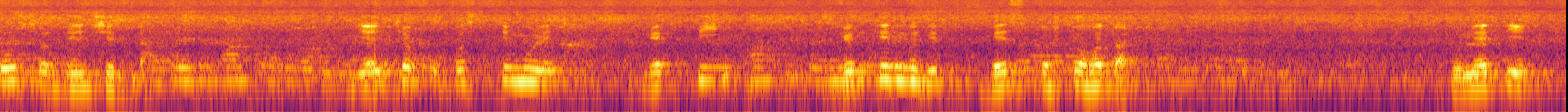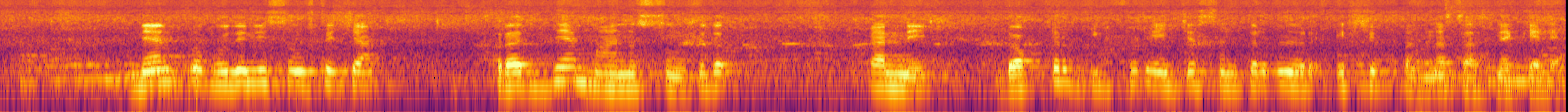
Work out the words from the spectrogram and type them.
तो सर्जनशीलता यांच्या उपस्थितीमुळे व्यक्ती व्यक्तींमधील भेद स्पष्ट होतात. पुण्यातील ज्ञानप्रबोधिनी संस्थेच्या प्रज्ञा मानस संशोधकांनी डॉक्टर गिलफोर्ड यांच्या संकल्पनेवर एकशे पन्नास चाचण्या केल्या.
